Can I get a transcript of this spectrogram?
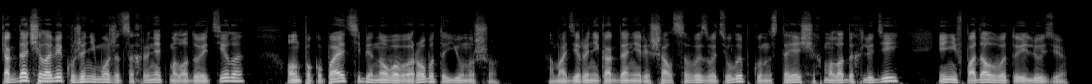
Когда человек уже не может сохранять молодое тело, он покупает себе нового робота-юношу. Амадира никогда не решался вызвать улыбку настоящих молодых людей и не впадал в эту иллюзию.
